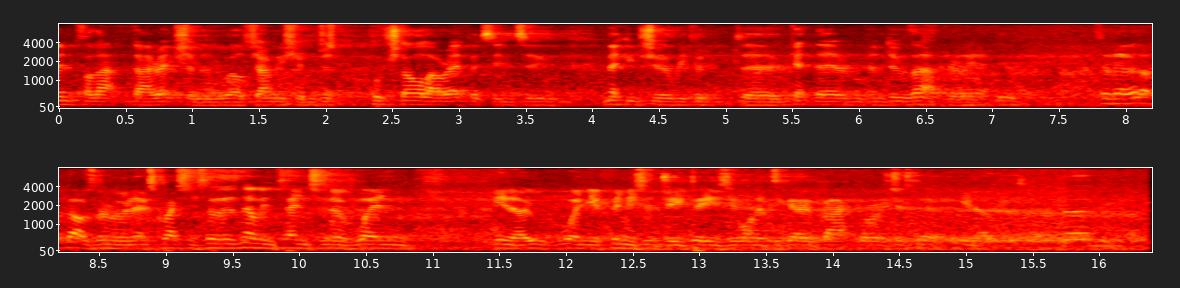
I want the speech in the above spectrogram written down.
went for that direction in the World Championship and just pushed all our efforts into making sure we could uh, get there and, and do that, really. Yeah. So the, that was going to be my next question. So there's no intention of when, you know, when you finish at GPs, you wanted to go back, or it's just, a, you know. Um,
